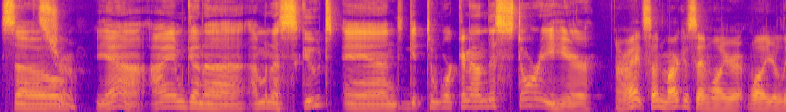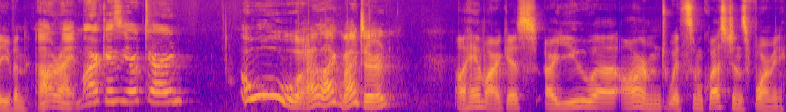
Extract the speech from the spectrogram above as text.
So true. yeah, I am gonna I'm gonna scoot and get to working on this story here. All right, send Marcus in while you're while you're leaving. All right, Marcus, your turn. Oh, I like my turn. Oh, hey Marcus, are you uh, armed with some questions for me?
